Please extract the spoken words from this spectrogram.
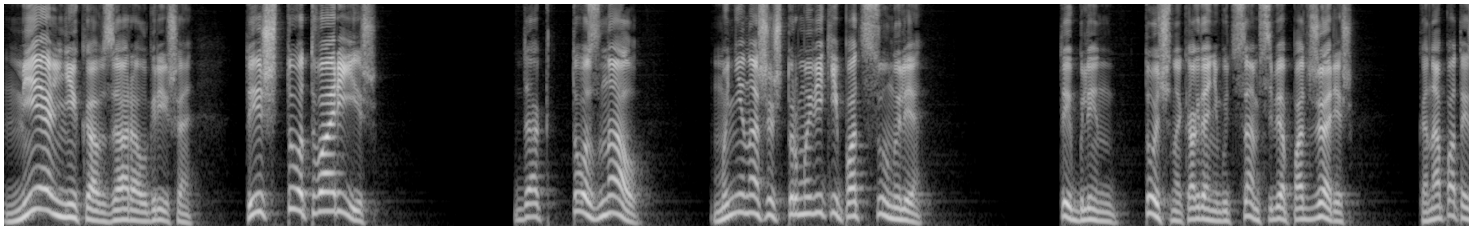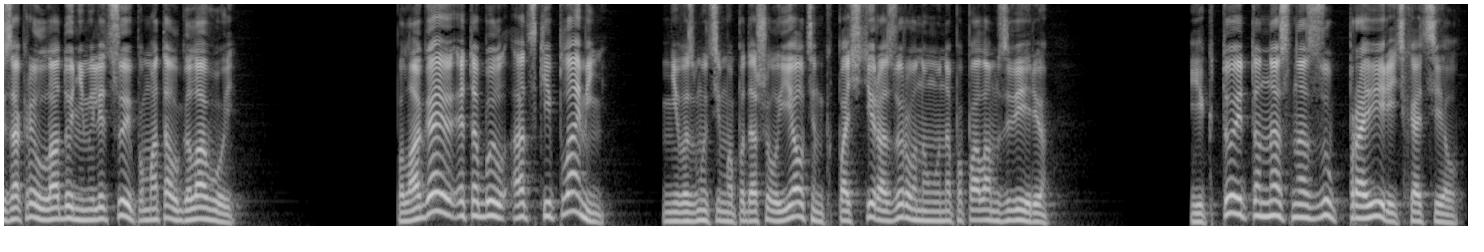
«Мельников!» — заорал Гриша. «Ты что творишь?» «Да кто знал? Мне наши штурмовики подсунули!» «Ты, блин, точно когда-нибудь сам себя поджаришь!» Конопатый закрыл ладонями лицо и помотал головой. «Полагаю, это был адский пламень?» Невозмутимо подошел Ялтин к почти разорванному напополам зверю. «И кто это нас на зуб проверить хотел?»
